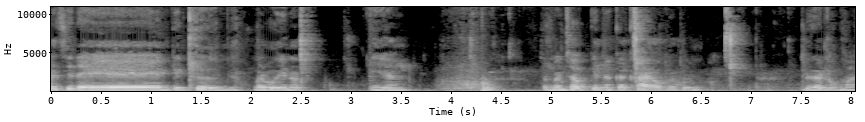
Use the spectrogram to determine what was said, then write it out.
มันสีแดงเกินครึ่งมันบอกให้นอดอียงมันมันชอบกินแล้วก็คายออกไปเป็นเดือนออกมา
